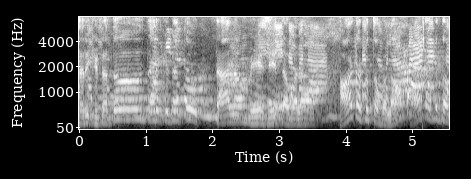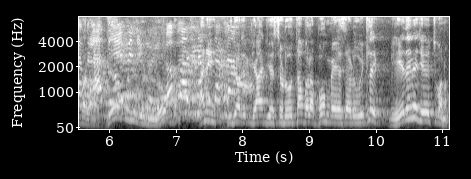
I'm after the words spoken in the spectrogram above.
తరికిటతో తరికిటతో తాళం వేసే తబల. ఆటకు తబల ఆటకు తబల. దేవుని గుడిలో అని విద్యార్థి ధ్యానం చేస్తాడు తబల బొమ్మ వేస్తాడు ఇట్లా ఏదైనా చేయొచ్చు మనం.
